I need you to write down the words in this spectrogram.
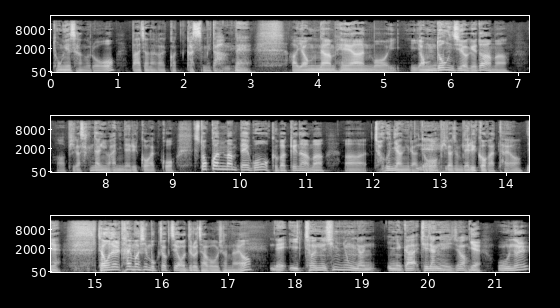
동해상으로 빠져나갈 것 같습니다. 네. 어, 영남 해안 뭐 이- 영동 지역에도 아마 어, 비가 상당히 많이 내릴 것 같고 수도권만 빼고 그 밖에는 아마 어, 적은 양이라도 네. 비가 좀 내릴 것 같아요. 예. 자 오늘 타임머신 목적지 어디로 잡아오셨나요? 네, 2016년이니까 재작년이죠. 예. 오늘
